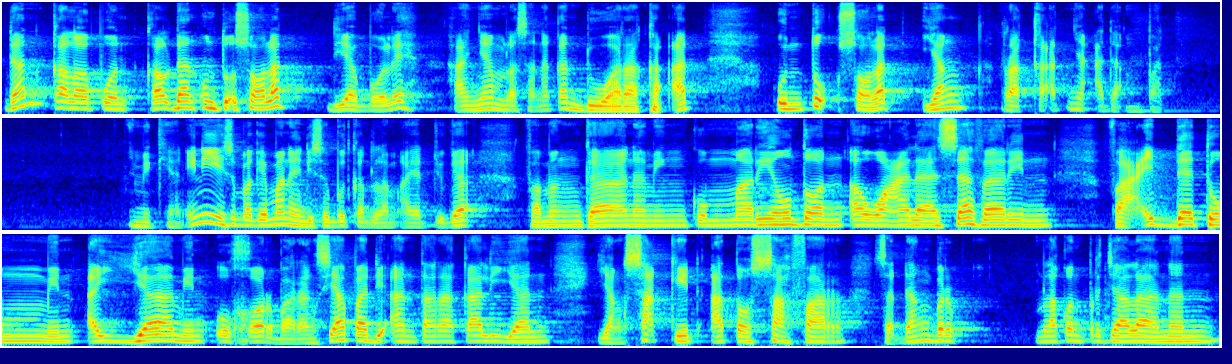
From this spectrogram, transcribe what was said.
dan kalaupun dan untuk sholat dia boleh hanya melaksanakan dua rakaat untuk sholat yang rakaatnya ada empat. Demikian. Ini sebagaimana yang disebutkan dalam ayat juga, "Faman kana minkum maridun aw ala safarin fa'iddatum min ayyamin ukhor." Barang siapa di antara kalian yang sakit atau safar sedang ber, melakukan perjalanan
